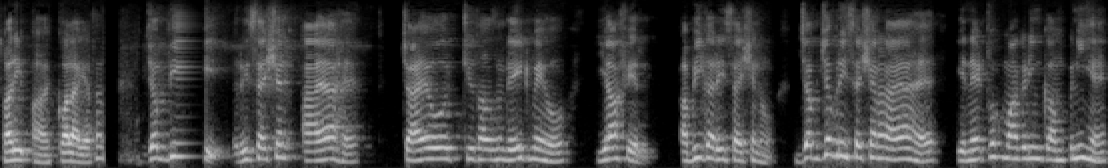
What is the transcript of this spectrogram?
sorry call आ गया था। जब भी रिसेशन आया है, चाहे वो 2008 में हो या फिर अभी का रिसेशन हो, जब जब रिसेशन आया है, ये नेटवर्क मार्केटिंग कंपनी है,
